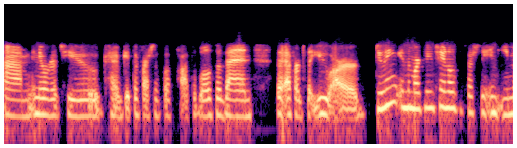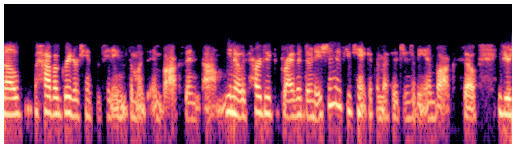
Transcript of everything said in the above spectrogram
um, in order to kind of get the freshest list possible. So then the efforts that you are doing in the marketing channels, especially in email, have a greater chance of hitting someone's inbox. And um, you know it's hard to drive a donation if you can't get the message into the inbox. So if you're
